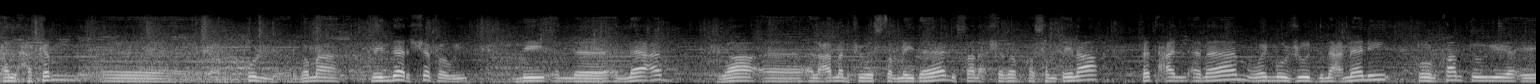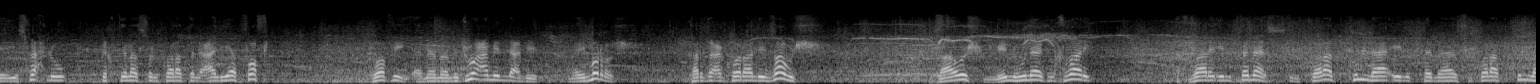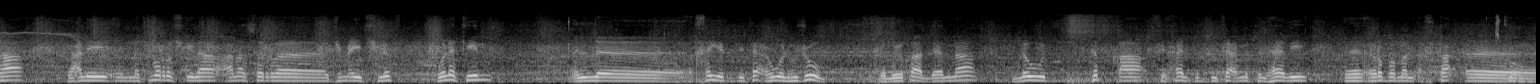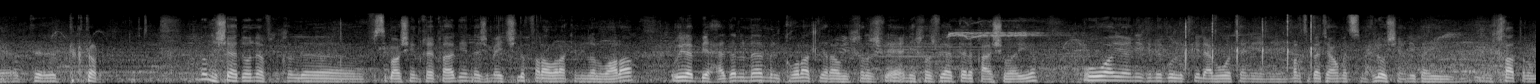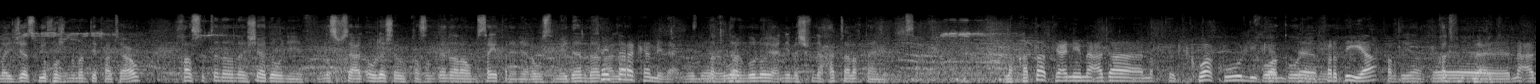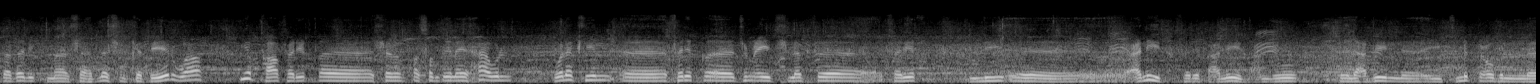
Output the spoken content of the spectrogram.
والحكم آه، يعني نقول ربما الانذار الشفوي للاعب والعمل في وسط الميدان لصالح شباب قسنطينة. فتح الأمام وين موجود نعماني طول قامته يسمح له باقتناص الكرات العالية. فوفي وفي أمام مجموعة من اللاعبين. ما يمرش. ترجع كره لزاوش. زاوش من هناك الخضاري أخبار إلى التماس. الكرات كلها إلى التماس. الكرات كلها يعني ما تمرش إلى عناصر آه، جمعية شلف. ولكن خير الدفاع هو الهجوم. كما يقال لأن لو تبقى في حاله الدفاع مثل هذه آه، ربما الأخطاء آه، تكثر نشاهدوا هنا في في 27 دقيقة هذه أن جمعية شلف راه راكن إلى الوراء ويلعب بحذر ما من الكرات اللي راه يخرج فيها يعني يخرج فيها بطريقة عشوائية. هو يعني كما يقول لك يلعب هو ثاني يعني المرتبة تاعو ما تسمحلوش يعني باه يخاطر ولا يجاز ويخرج من المنطقة تاعو. خاصة أنا نشاهدوا يعني في النصف ساعة الأولى شباب قسنطينه راهو مسيطر يعني على وسط الميدان سيطرة كاملة. يعني نقدر نقولوا يعني ما شفنا حتى لقطة يعني. لقطات يعني ما عدا لقطة كواكو اللي كانت يعني فردية. فردية آه ما عدا ذلك ما شاهدناش الكثير ويبقى فريق آه شباب قسنطينه يحاول ولكن آه فريق آه جمعية شلف فريق اللي آه، عنيد فريق عنيد عنده لاعبين يتمتعوا بال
